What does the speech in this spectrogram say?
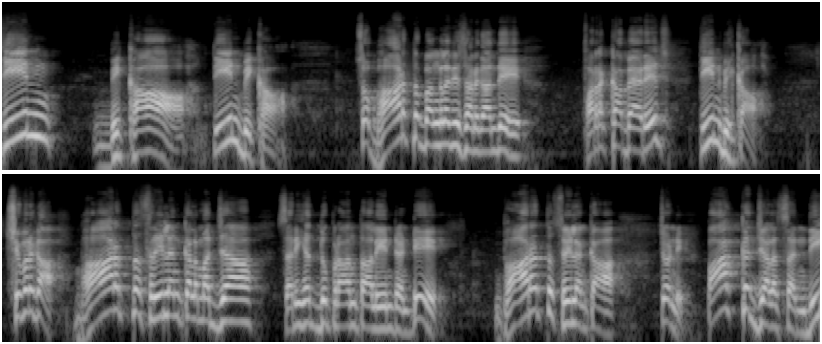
తీన్ బికా తీన్ బికా. సో భారత్ బంగ్లాదేశ్ అనగానే ఫరక్కా బ్యారేజ్ తీన్ బికా. చివరగా భారత్ శ్రీలంకల మధ్య సరిహద్దు ప్రాంతాలు ఏంటంటే భారత్ శ్రీలంక. చూడండి పాక్ జలసంధి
